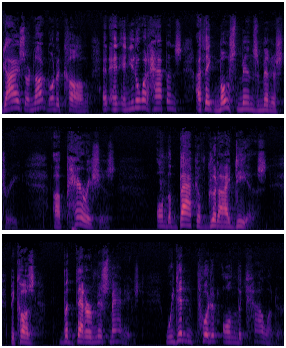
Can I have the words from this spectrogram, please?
Guys are not going to come, and, and, and you know what happens? I think most men's ministry uh, perishes on the back of good ideas because, but that are mismanaged. We didn't put it on the calendar.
